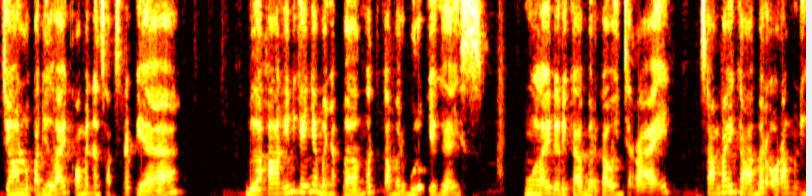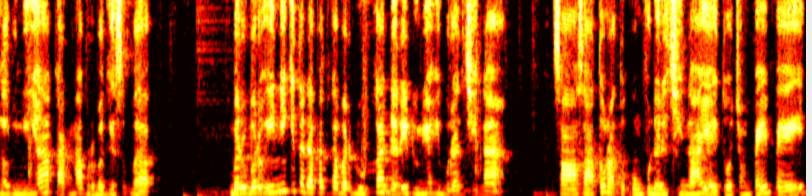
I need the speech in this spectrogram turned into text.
jangan lupa di like, komen, dan subscribe ya. Belakangan ini kayaknya banyak banget kabar buruk ya guys. Mulai dari kabar kawin cerai, sampai kabar orang meninggal dunia karena berbagai sebab. Baru-baru ini kita dapat kabar duka dari dunia hiburan Cina. Salah satu ratu kungfu dari Cina yaitu Cheng Pei Pei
